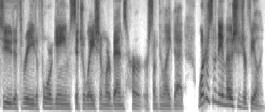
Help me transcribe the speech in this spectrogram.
two to three to four game situation where Ben's hurt or something like that. What are some of the emotions you're feeling?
